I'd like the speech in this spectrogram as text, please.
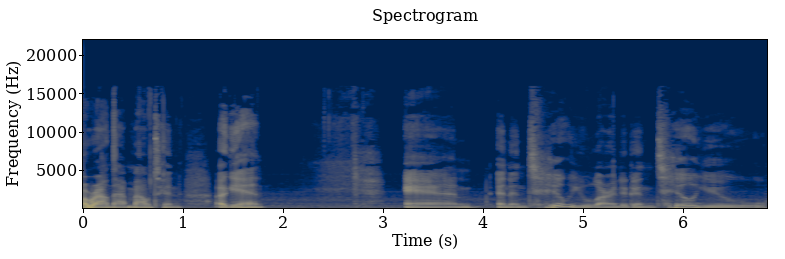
around that mountain again. And and until you learn it, until you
